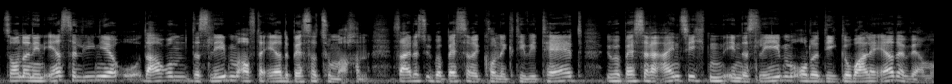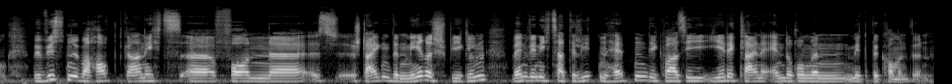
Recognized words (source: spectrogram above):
sondern in erster Linie darum, das Leben auf der Erde besser zu machen. Sei das über bessere Konnektivität, über bessere Einsichten in das Leben oder die globale Erderwärmung. Wir wüssten überhaupt gar nichts äh, von äh, steigenden Meeresspiegeln, wenn wir nicht Satelliten hätten, die quasi jede kleine Änderung mitbekommen würden.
